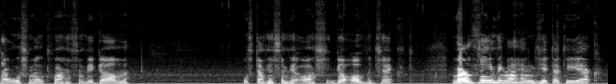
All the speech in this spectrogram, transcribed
Załóżmy, utworzę sobie dom. Ustawię sobie oś do object. Bardzo lubię narzędzie takie jak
